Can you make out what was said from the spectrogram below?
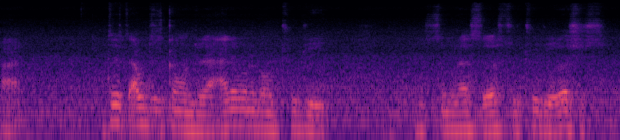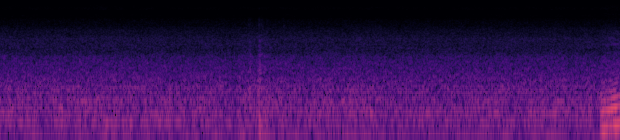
Alright. Just I was just going to that. I didn't want to go too deep. Some of that stuff's too too delicious. Hmm.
